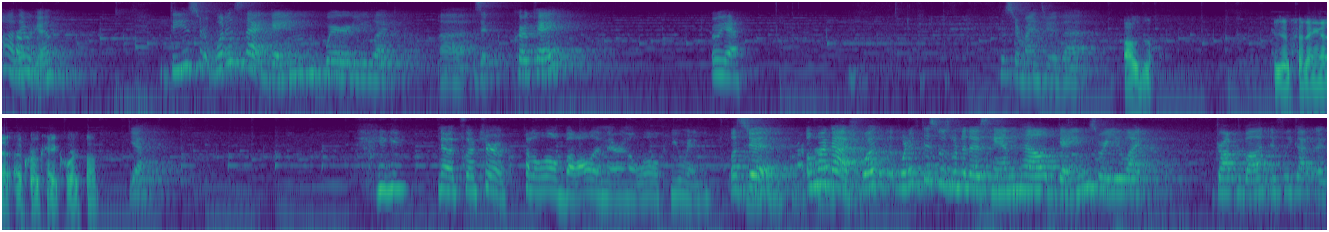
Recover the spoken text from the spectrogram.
Oh, there we go. These are what is that game where you like uh is it croquet? Oh yeah. This reminds me of that. Oh, you're just setting a, a croquet course up. Yeah. No, it's so true. Put a little ball in there and a little human. Let's do it. Oh my gosh, what what if this was one of those handheld games where you like drop the ball if we got a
